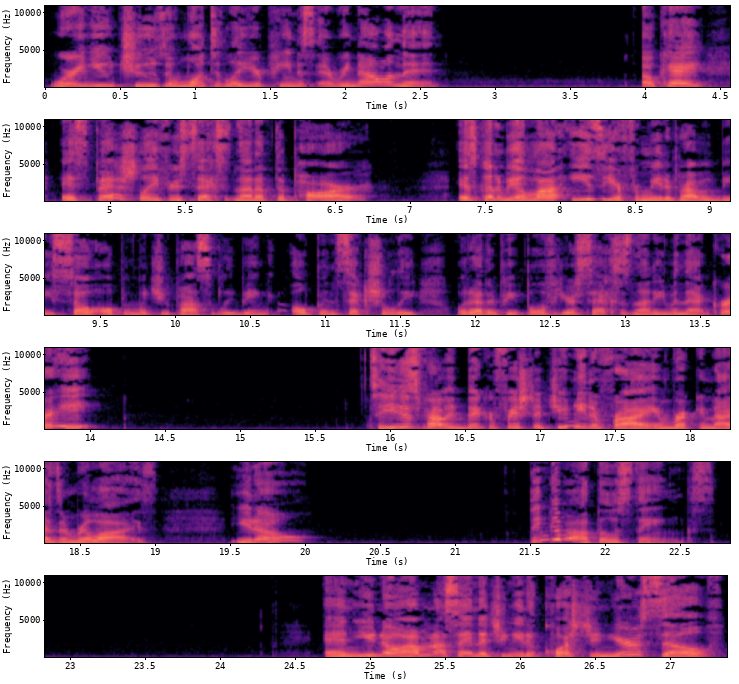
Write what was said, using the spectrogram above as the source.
where you choose and want to lay your penis every now and then. Okay? Especially if your sex is not up to par. It's going to be a lot easier for me to probably be so open with you possibly being open sexually with other people if your sex is not even that great. So you just probably bigger fish that you need to fry and recognize and realize. You know? Think about those things. And you know, I'm not saying that you need to question yourself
